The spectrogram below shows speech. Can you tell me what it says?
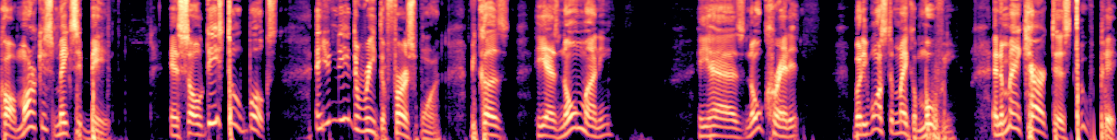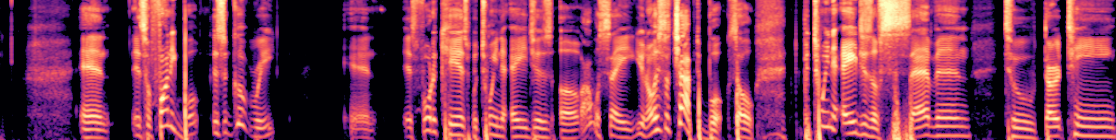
called Marcus Makes It Big. And so these two books, and you need to read the first one because he has no money, he has no credit, but he wants to make a movie. And the main character is Toothpick. And it's a funny book, it's a good read, and it's for the kids between the ages of, I would say, you know, it's a chapter book. So between the ages of seven to 13,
